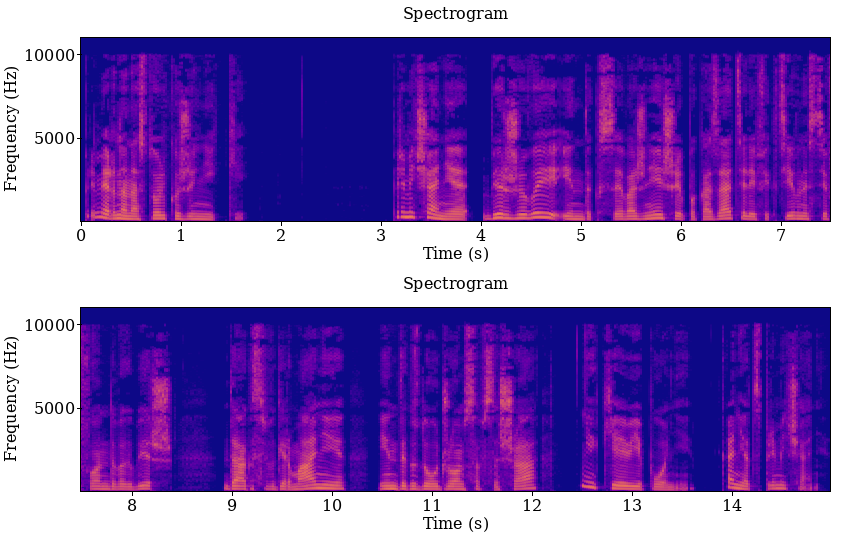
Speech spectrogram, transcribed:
примерно настолько же Никки. Примечание. Биржевые индексы – важнейшие показатели эффективности фондовых бирж. DAX в Германии, индекс Доу-Джонса в США, Никки в Японии. Конец примечания.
